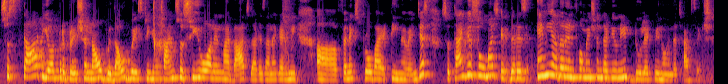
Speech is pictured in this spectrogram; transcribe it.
So start your preparation now without wasting your time. So see you all in my batch. That is Unacademy uh, phoenix pro by team avengers. So thank you so much. If there is any other information that you need do let me know in the chat section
